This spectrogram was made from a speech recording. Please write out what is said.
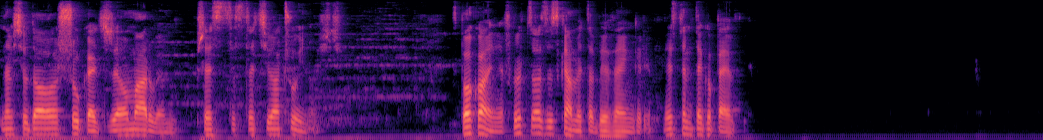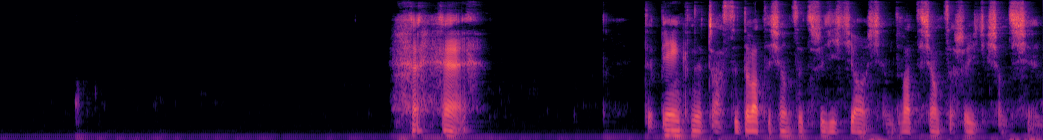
nam się udało szukać, że umarłem, przez co straciła czujność. Spokojnie, wkrótce odzyskamy tobie Węgry. Jestem tego pewny. Hehe. Te piękne czasy 2038, 2067.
